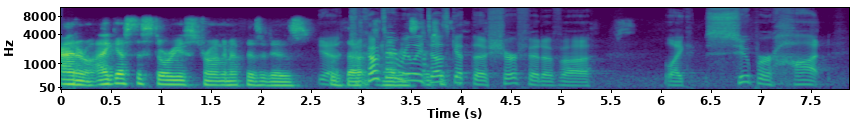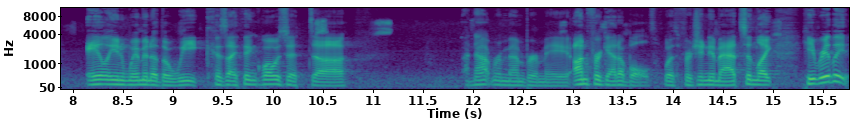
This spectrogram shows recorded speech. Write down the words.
I don't know. I guess the story is strong enough as it is. Yeah, Chakotay really does get the sure fit of uh, like super hot alien women of the week because I think what was it? Uh, not remember me, unforgettable with Virginia Madsen. Like he really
